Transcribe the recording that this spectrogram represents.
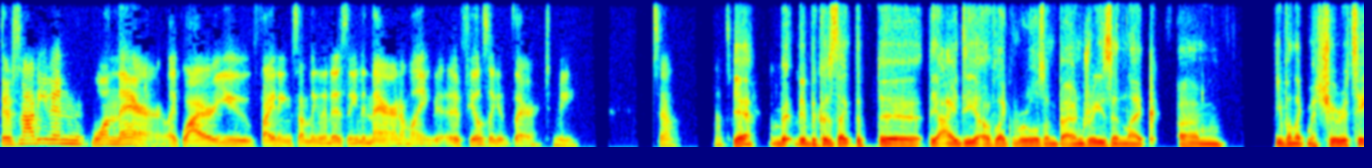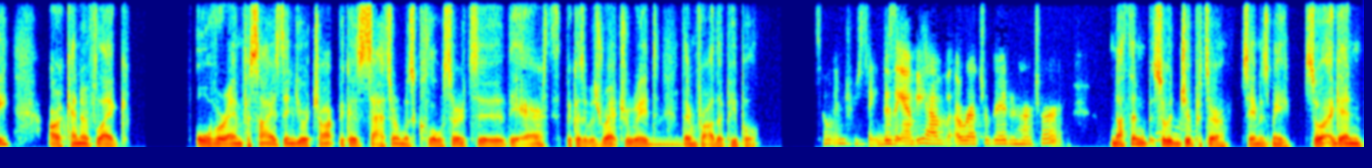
there's not even one there. Like, why are you fighting something that isn't even there? And I'm like, it feels like it's there to me. So that's yeah, because like the the the idea of like rules and boundaries and like um even like maturity are kind of like overemphasized in your chart because Saturn was closer to the Earth because it was retrograde mm. than for other people. So interesting. Does Ambi have a retrograde in her chart? Nothing. So Jupiter, same as me. So again,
